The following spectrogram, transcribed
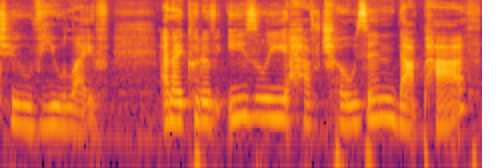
to view life. And I could have easily have chosen that path,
